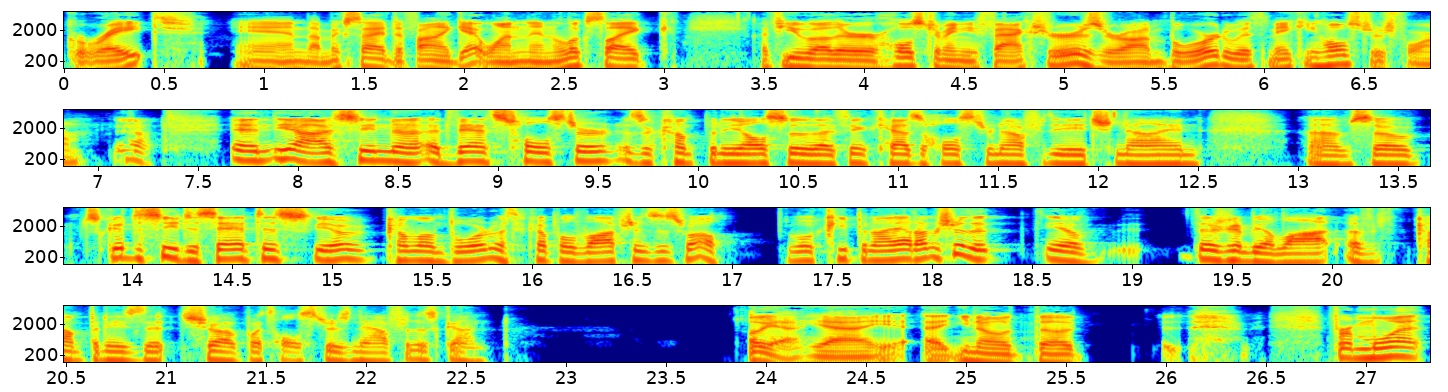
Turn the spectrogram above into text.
great, and I'm excited to finally get one. And it looks like a few other holster manufacturers are on board with making holsters for them. Yeah, and yeah, I've seen uh, Advanced Holster as a company also that I think has a holster now for the H9. Um, so it's good to see DeSantis, you know, come on board with a couple of options as well. We'll keep an eye out. I'm sure that you know there's going to be a lot of companies that show up with holsters now for this gun. Oh yeah, yeah. Uh, you know the from what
